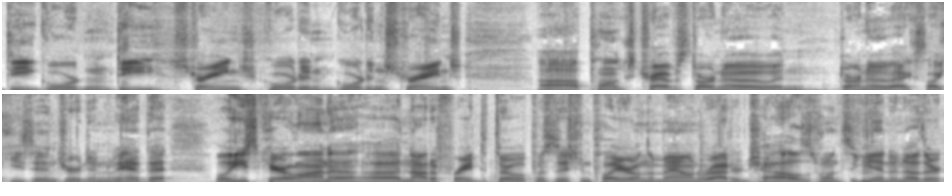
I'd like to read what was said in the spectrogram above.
D. Gordon, D. Strange, Gordon, Gordon Strange uh, plunks Travis d'Arnaud, and d'Arnaud acts like he's injured. And we had that. Well, East Carolina, uh, not afraid to throw a position player on the mound. Ryder Giles, once again, another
